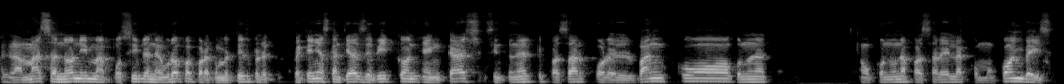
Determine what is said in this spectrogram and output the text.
la más anónima posible en Europa para convertir pequeñas cantidades de Bitcoin en cash sin tener que pasar por el banco con una o con una pasarela como Coinbase.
